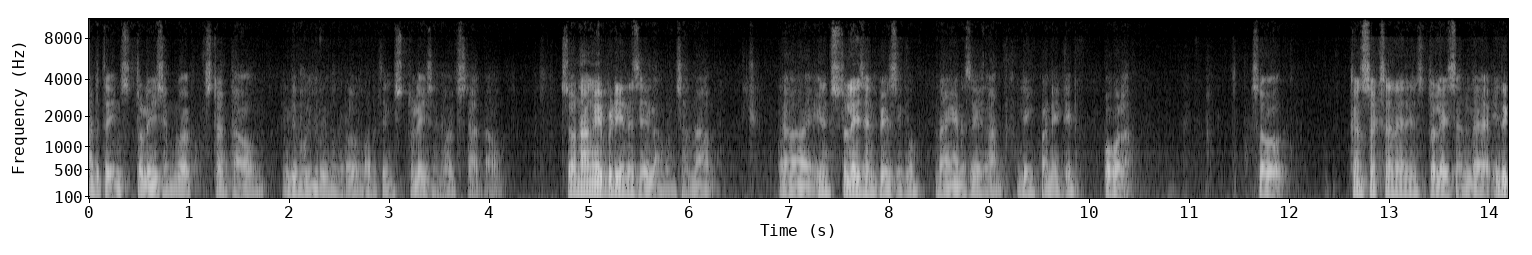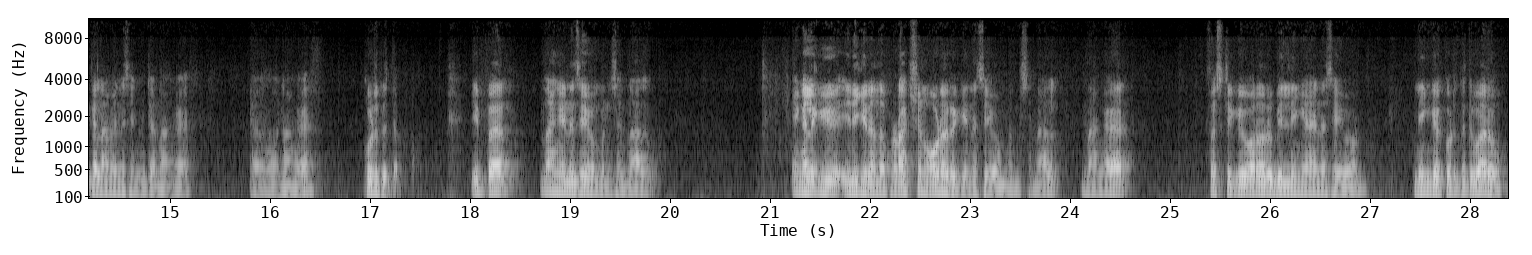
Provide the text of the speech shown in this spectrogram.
அடுத்த இன்ஸ்டலேஷன் ஒர்க் ஸ்டார்ட் ஆகும். இது முடிஞ்சதுக்கு பிறகு அடுத்த இன்ஸ்டலேஷன் ஒர்க் ஸ்டார்ட் ஆகும். ஸோ நாங்கள் இப்படி என்ன செய்யலாம்னு சொன்னால் இன்ஸ்டலேஷன் பேஸுக்கும் நாங்கள் என்ன செய்யலாம்? லிங்க் பண்ணிவிட்டு போகலாம். ஸோ கன்ஸ்ட்ரக்ஷன் அண்ட் இன்ஸ்டலேஷனில் இதுக்கெல்லாமே என்ன செஞ்சுட்டோம் நாங்கள் நாங்கள் கொடுத்துட்டோம். இப்போ நாங்கள் என்ன செய்வோம்னு சொன்னால் எங்களுக்கு இருக்கிற அந்த ப்ரொடக்ஷன் ஆர்டருக்கு என்ன செய்வோம்னு சொன்னால் நாங்கள் ஃபஸ்ட்டுக்கு ஒரு ஒரு பில்டிங்காக என்ன செய்வோம்? லிங்கை கொடுத்துட்டு வருவோம்.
